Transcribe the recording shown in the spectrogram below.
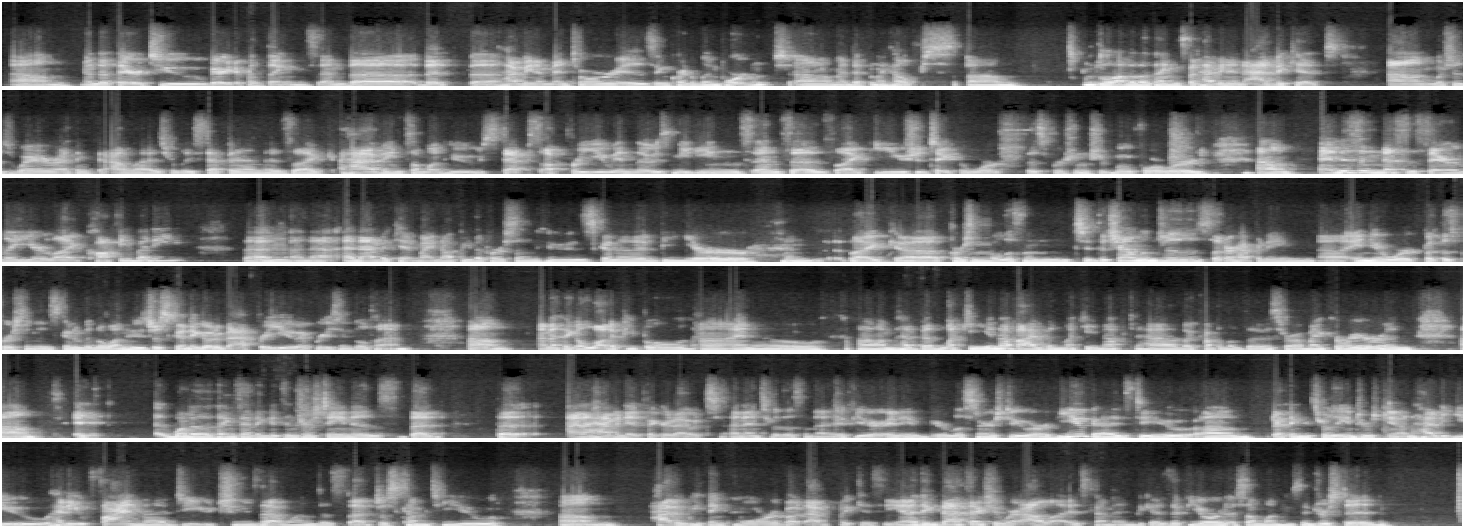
um, and that they're two very different things, and uh, that uh, having a mentor is incredibly important um, and definitely helps um, with a lot of the things, but having an advocate um, which is where I think the allies really step in, is like having someone who steps up for you in those meetings and says, like, you should take the work, this person should move forward, um, and isn't necessarily your like coffee buddy. That an, an advocate might not be the person who's going to be your and like uh, person who listen to the challenges that are happening uh, in your work, but this person is going to be the one who's just going to go to bat for you every single time. Um, and I think a lot of people uh, I know um, have been lucky enough. I've been lucky enough to have a couple of those throughout my career, and um, it. One of the things I think is interesting is that that, and I haven't yet figured out an answer to this. And if you're any of your listeners do, or if you guys do, um, I think it's really interesting on how do you how do you find that? Do you choose that one? Does that just come to you? Um, how do we think more about advocacy? And I think that's actually where allies come in because if you're someone who's interested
